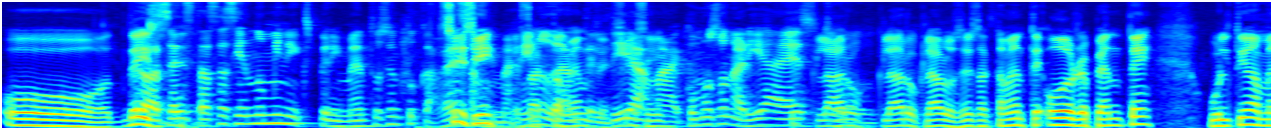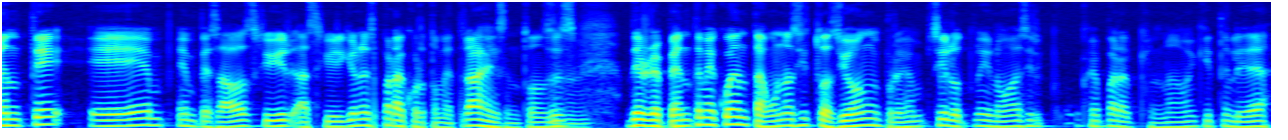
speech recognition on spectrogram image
O de, Pero, o sea, estás haciendo mini experimentos en tu cabeza, Sí, sí, me imagino, durante el día. sí, ¿Cómo sonaría esto? Claro, claro, claro, sí, exactamente. O de repente, últimamente he empezado a escribir, a escribir guiones para cortometrajes. Entonces, de repente me cuentan una situación, por ejemplo, lo, y no voy a decir que para que no me quiten la idea,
